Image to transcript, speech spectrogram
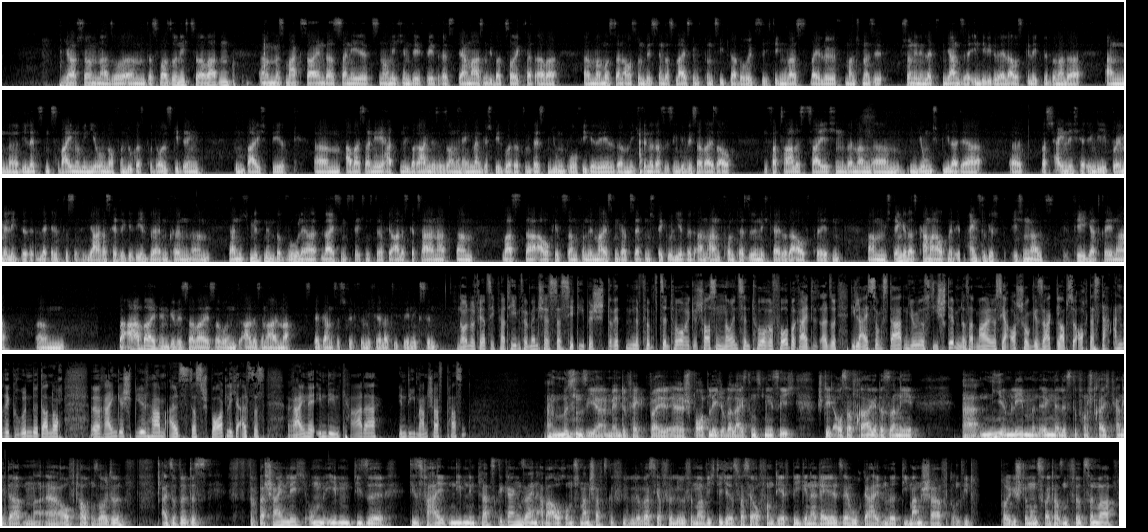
Ja, schon. Also ähm, das war so nicht zu erwarten. Ähm, es mag sein, dass Sané jetzt noch nicht im DFB-Dress dermaßen überzeugt hat, aber ähm, man muss dann auch so ein bisschen das Leistungsprinzip da berücksichtigen, was bei Löw manchmal schon in den letzten Jahren sehr individuell ausgelegt wird, wenn man da an äh, die letzten zwei Nominierungen noch von Lukas Podolski denkt, zum Beispiel. Ähm, aber Sané hat eine überragende Saison in England gespielt, wurde zum besten Jugendprofi gewählt. Ähm, ich finde, das ist in gewisser Weise auch ein fatales Zeichen, wenn man ähm, einen jungen Spieler, der äh, wahrscheinlich in die Premier League des Jahres hätte gewählt werden können, ähm, da nicht mitnimmt, obwohl er leistungstechnisch dafür alles getan hat, ähm, was da auch jetzt dann von den meisten Gazetten spekuliert wird anhand von Persönlichkeit oder Auftreten. Ähm, ich denke, das kann man auch mit Einzelgesprächen als fähiger Trainer ähm, bearbeiten in gewisser Weise und alles in allem macht der ganze Schritt für mich relativ wenig Sinn. 49 Partien für Manchester City bestritten, 15 Tore geschossen, 19 Tore vorbereitet. Also die Leistungsdaten, Julius, die stimmen. Das hat Marius ja auch schon gesagt. Glaubst du auch, dass da andere Gründe dann noch äh, reingespielt haben als das Sportliche, als das reine in den Kader, in die Mannschaft passen? Müssen sie ja im Endeffekt, weil äh, sportlich oder leistungsmäßig steht außer Frage, dass Sané äh, nie im Leben in irgendeiner Liste von Streichkandidaten äh, auftauchen sollte. Also wird es wahrscheinlich um eben diese dieses Verhalten neben dem Platz gegangen sein, aber auch ums Mannschaftsgefüge, was ja für Löw immer wichtig ist, was ja auch vom DFB generell sehr hoch gehalten wird, die Mannschaft und wie toll die Stimmung 2014 war.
